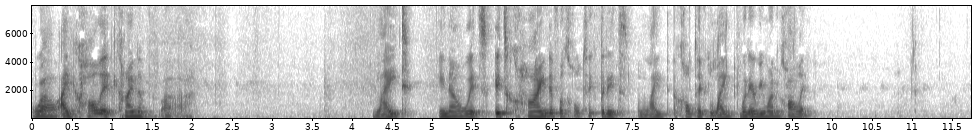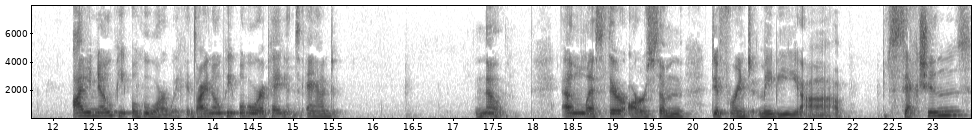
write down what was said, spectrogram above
well, I call it kind of uh, light. You know, it's it's kind of occultic, but it's light, occultic, light, whatever you want to call it. I know people who are Wiccans. I know people who are pagans, and no, unless there are some different maybe uh, sections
